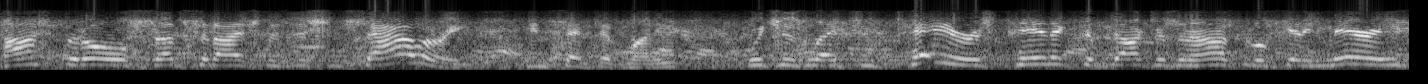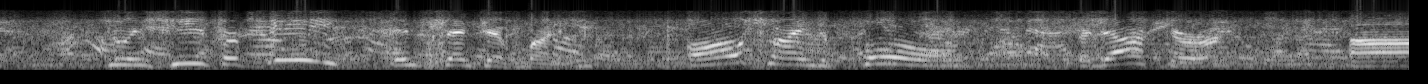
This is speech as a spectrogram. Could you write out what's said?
hospital subsidized physician salary incentive money, which has led to payers panicked of doctors and hospitals getting married, doing P for P incentive money, all trying to pull the doctor uh,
